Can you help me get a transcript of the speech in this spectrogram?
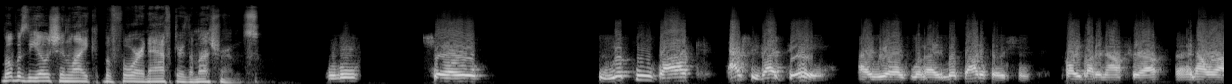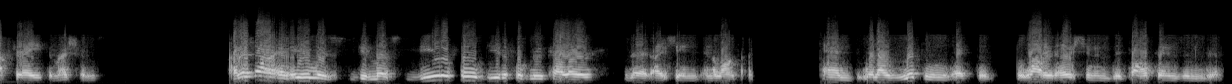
what was the ocean like before and after the mushrooms? hmm So, looking back, actually that day, I realized when I looked out at the ocean, probably about an after an hour after I ate the mushrooms, I looked out and it was the most beautiful, beautiful blue color that I've seen in a long time. And when I was looking at the, the water, the ocean, and the dolphins and the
